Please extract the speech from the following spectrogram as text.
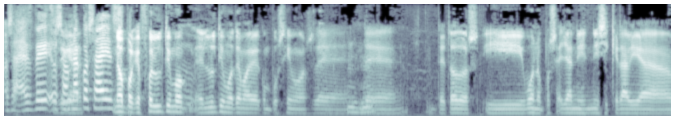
o sea, es de, o sea, una cosa es... No, porque fue el último, el último tema que compusimos de, de, de todos. Y bueno, pues ella ni, ni siquiera había...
